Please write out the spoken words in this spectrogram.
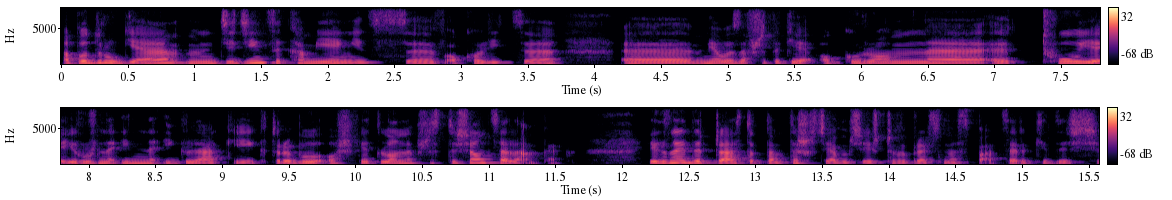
a po drugie, mm, dziedzińce kamienic e, w okolicy miały zawsze takie ogromne e, tuje i różne inne iglaki, które były oświetlone przez tysiące lampek. Jak znajdę czas, to tam też chciałabym się jeszcze wybrać na spacer kiedyś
